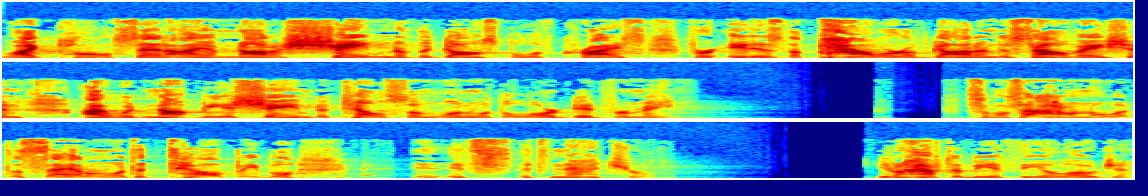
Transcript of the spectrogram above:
like Paul said, I am not ashamed of the gospel of Christ, for it is the power of God unto salvation. I would not be ashamed to tell someone what the Lord did for me. Someone said, I don't know what to say. I don't know what to tell people. It's, it's natural. You don't have to be a theologian.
